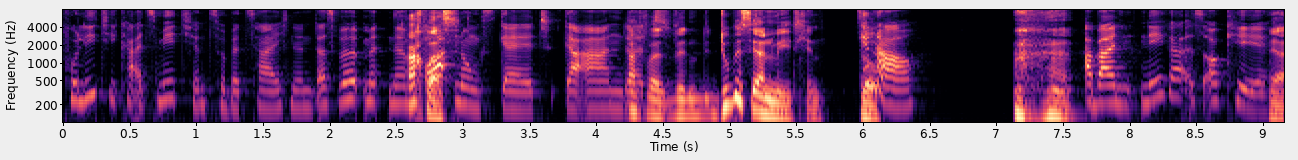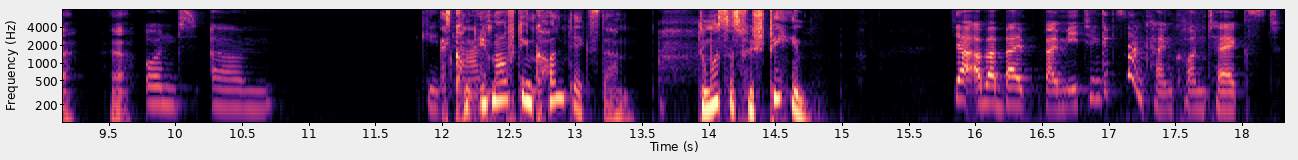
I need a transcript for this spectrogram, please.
Politiker als Mädchen zu bezeichnen. Das wird mit einem Ach. Ordnungsgeld geahndet. Ach, was, du bist ja ein Mädchen. So. Genau. Aber ein Neger ist okay. Ja, ja. Und ähm, geht Es kommt nicht. immer auf den Kontext an. Du musst das verstehen. Ja, aber bei, bei Mädchen gibt es dann keinen Kontext.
